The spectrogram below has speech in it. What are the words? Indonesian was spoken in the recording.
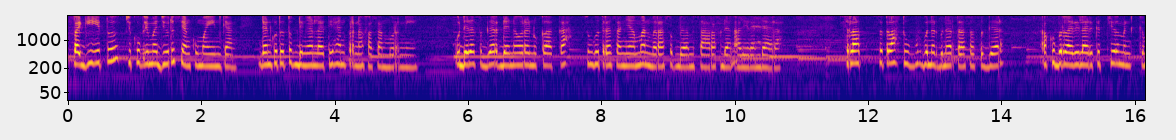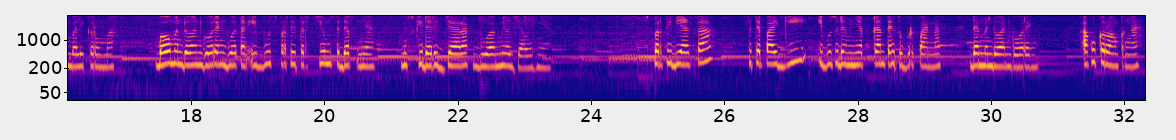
Pagi itu cukup lima jurus yang kumainkan, dan kututup dengan latihan pernafasan murni. Udara segar danau Renuklakah sungguh terasa nyaman merasuk dalam saraf dan aliran darah. Setelah, setelah tubuh benar-benar terasa segar, aku berlari-lari kecil kembali ke rumah. Bau mendoan goreng buatan ibu seperti tercium sedapnya, meski dari jarak dua mil jauhnya. Seperti biasa, setiap pagi ibu sudah menyiapkan teh tubur panas dan mendoan goreng. Aku ke ruang tengah.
